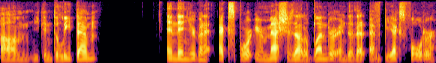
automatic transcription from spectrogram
Um, you can delete them and then you're going to export your meshes out of Blender into that FBX folder.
